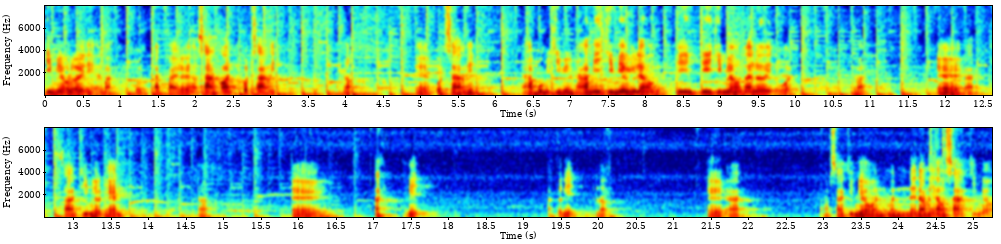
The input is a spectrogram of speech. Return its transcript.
อีเมลเลยเนี่ยเห็นปะกดถัดไปเลยเขาสร้างก่อนกดสร้างนี่เนาะเออกดสร้างนี่ถ้าครับบ่มี Gmail ถ้ามี Gmail อยู่แล้วตีตี Gmail เขาใส่เลยทุกคนเห็นปะเอออะ สร้าง Gmail แทนนะเอออะนี่อะตัวนี้เนาะเอออะเอาสร้าง Gmail มันมันแนะนำให้เอาสร้าง Gmail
